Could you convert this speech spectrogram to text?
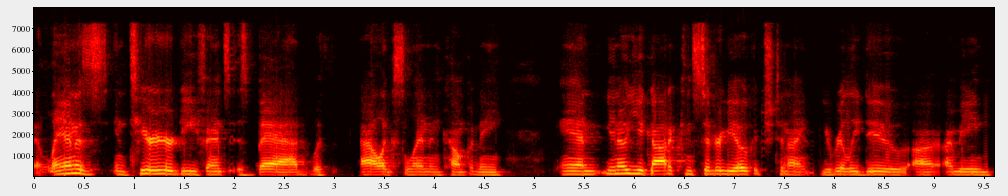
Atlanta's interior defense is bad with Alex Len and company. And you know, you got to consider Jokic tonight. You really do. Uh, I mean,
